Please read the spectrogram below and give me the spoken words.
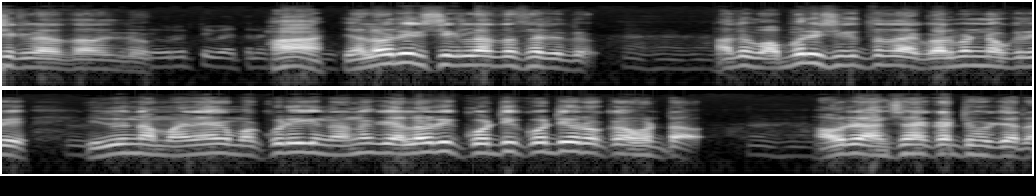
ಸಿಗ್ಲತ್ತದ ಇದು. ಹಾಂ ಎಲ್ಲರಿಗೆ ಸಿಗ್ಲತ್ತ ಸರ್ ಇದು. ಅದು ಒಬ್ಬರಿಗೆ ಸಿಗ್ತದ ಗೌರ್ಮೆಂಟ್ ನೌಕರಿ. ಇದು ನಮ್ಮ ಮನ್ಯಾಗ ಮಕ್ಕಳಿಗೆ ನನಗೆ ಎಲ್ಲರಿಗೆ ಕೋಟಿ ಕೋಟಿ ರೊಕ್ಕ ಹೊಟ್ಟ ಅವ್ರಿಗೆ ಅಂಚನ ಕಟ್ಟಿ ಹೋಗ್ಯಾರ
